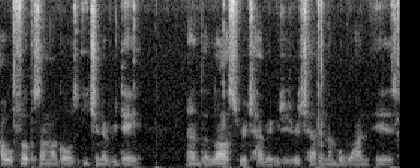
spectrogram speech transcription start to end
I will focus on my goals each and every day. And the last rich habit, which is rich habit number one, is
